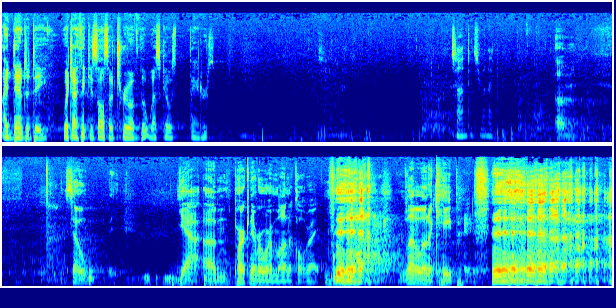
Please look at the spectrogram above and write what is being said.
identity, which I think is also true of the West Coast painters. John, did you want to? Um, so yeah, um, Park never wore a monocle, right? Let alone a cape.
